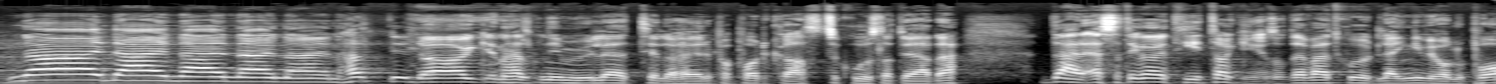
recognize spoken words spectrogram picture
Nei, nei, nei, nei, nei. En helt ny dag, en helt ny mulighet til å høre på podkast. Så koselig at du gjør det. Der, Jeg setter i gang tidtakingen, så jeg vet hvor lenge vi holder på.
